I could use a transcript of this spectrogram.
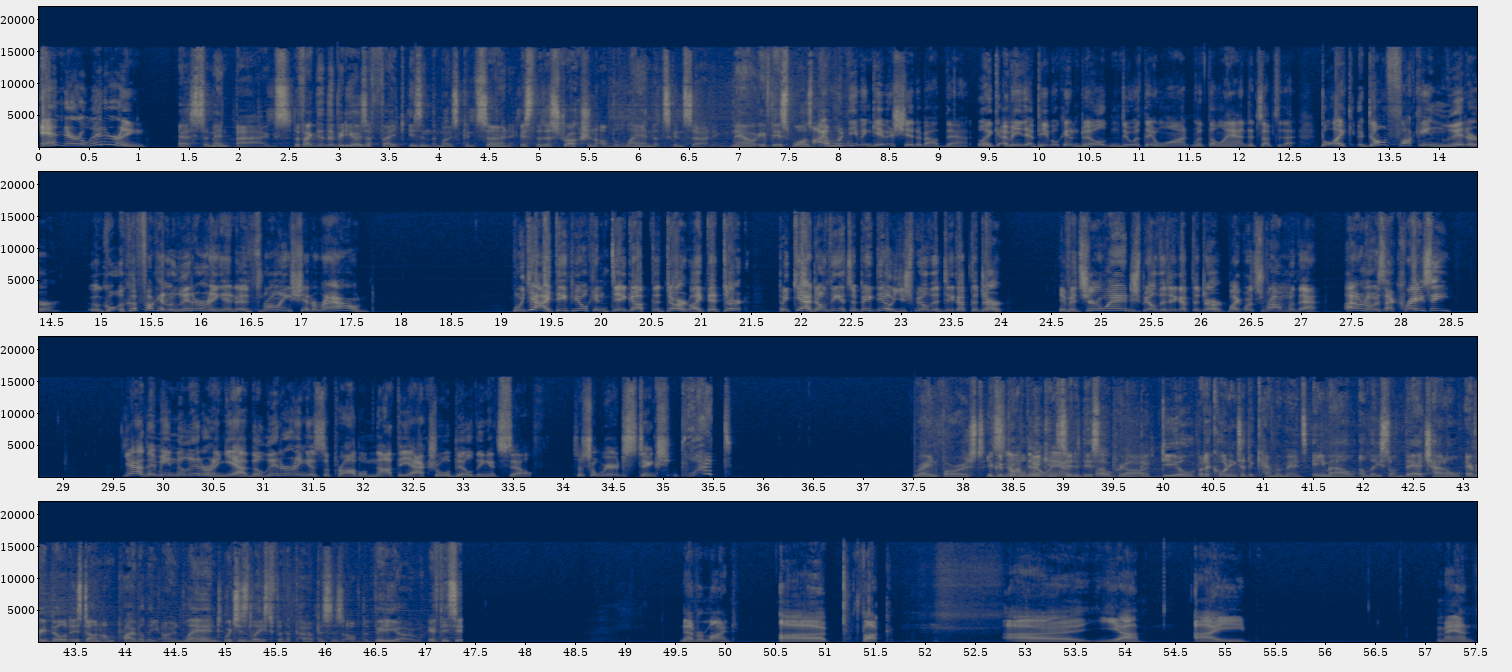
And they're littering! Cement bags. The fact that the videos are fake isn't the most concerning. It's the destruction of the land that's concerning. Now, if this was public- I wouldn't even give a shit about that. Like, I mean, people can build and do what they want with the land. It's up to that. But, like, don't fucking litter. Uh, quit fucking littering and uh, throwing shit around. Well, yeah, I think people can dig up the dirt. Like, that dirt... But yeah, I don't think it's a big deal. You should be able to dig up the dirt. If it's your land, you should be able to dig up the dirt. Like, what's wrong with that? I don't know. Is that crazy? Yeah, they mean the littering. Yeah, the littering is the problem, not the actual building itself. Such a weird distinction. What? rainforest, you it's could probably consider this oh, a pretty God. big deal, but according to the cameraman's email, at least on their channel, every build is done on privately owned land, which is leased for the purposes of the video. If this is... Never mind. Uh, fuck. Uh, yeah. I Man.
